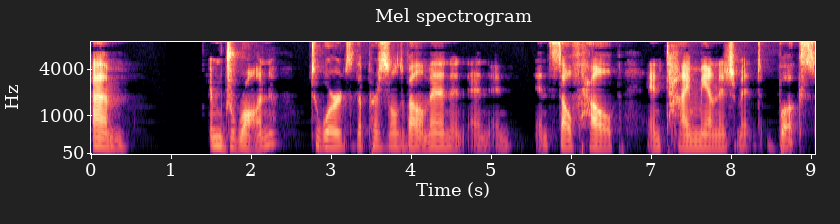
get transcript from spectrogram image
um, am drawn towards the personal development and and and, and self help and time management books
